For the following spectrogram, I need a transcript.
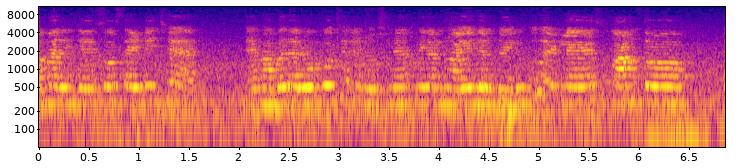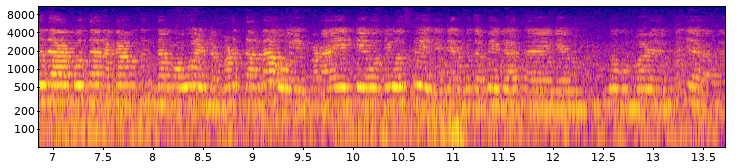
અમારી જે સોસાયટી છે એમાં બધા લોકો છે ને એનું સ્નેહ મિલનનું આયોજન કર્યું હતું. એટલે આમ તો બધા પોતાના કામ ધંધામાં હોય એટલે મળતા ના હોય. પણ આ એક એવો દિવસ હોય કે ત્યારે બધા ભેગા થાય ને લોકો મળે મજા આવે.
